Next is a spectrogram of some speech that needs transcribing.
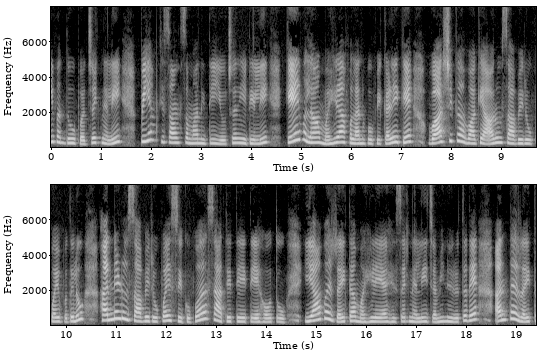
ಈ ಒಂದು ಬಜೆಟ್ನಲ್ಲಿ ಪಿ ಎಂ ಕಿಸಾನ್ ಸಮ್ಮಾನ್ ನಿಧಿ ಯೋಜನೆಯಡಿಯಲ್ಲಿ ಕೇವಲ ಮಹಿಳಾ ಫಲಾನುಭವಿಗಳಿಗೆ ವಾರ್ಷಿಕವಾಗಿ ಆರು ಸಾವಿರ ರೂಪಾಯಿ ಬದಲು ಹನ್ನೆರಡು ಸಾವಿರ ರೂಪಾಯಿ ಸಿಗುವ ಸಾಧ್ಯತೆ ಇದೆ. ಹೌದು, ಯಾವ ರೈತ ಮಹಿಳೆಯ ಹೆಸರಿನಲ್ಲಿ ಜಮೀನು ಇರುತ್ತದೆ, ಅಂತ ರೈತ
